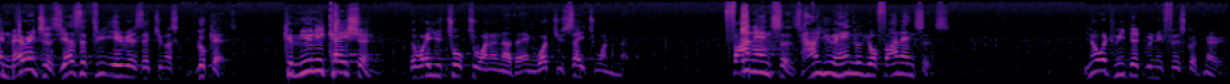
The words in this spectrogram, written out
and marriages, here's the three areas that you must look at communication the way you talk to one another and what you say to one another. Finances, how you handle your finances. You know what we did when we first got married?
